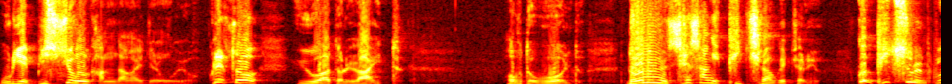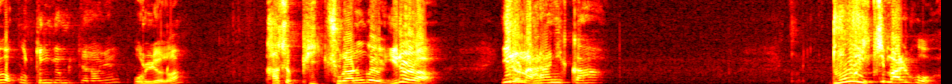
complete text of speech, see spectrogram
우리의 미션을 감당해야 되는 거예요. 그래서 you are the light of the world. 너는 세상의 빛이라고 했잖아요. 그 빛을 갖고 등겨 밑에 놔냐? 올려놔? 가서 비추라는 거예요. 일어나. 일어나라니까. 누워있지 말고,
